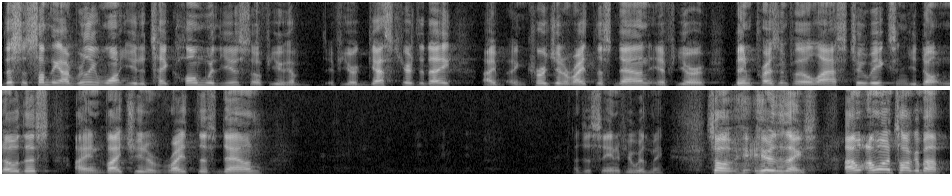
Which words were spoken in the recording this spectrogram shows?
this is something I really want you to take home with you. So if, you have, if you're a guest here today, I encourage you to write this down. If you've been present for the last two weeks and you don't know this, I invite you to write this down. I'm just seeing if you're with me. So here are the things. I, I want to talk about,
